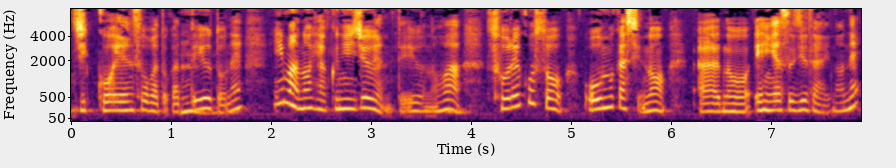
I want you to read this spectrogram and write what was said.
実行円相場とかっていうとね、うん、今の120円っていうのは、それこそ大昔のあの円安時代のね、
